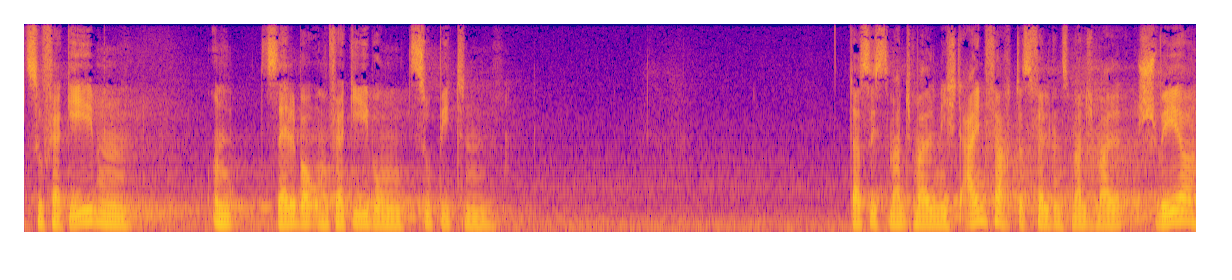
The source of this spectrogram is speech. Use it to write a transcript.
zu vergeben und selber um Vergebung zu bitten. Das ist manchmal nicht einfach, das fällt uns manchmal schwer,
